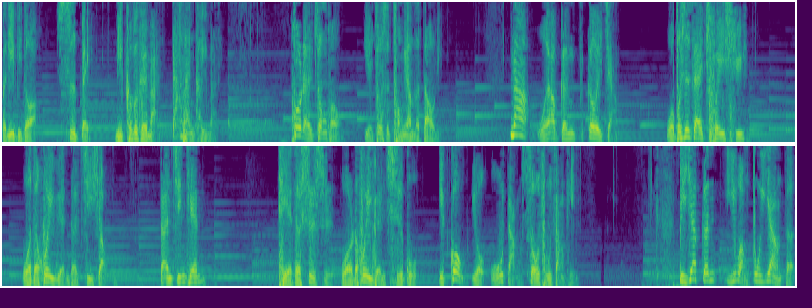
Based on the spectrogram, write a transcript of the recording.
本益比多少？四倍，你可不可以买？当然可以买。后来中红也就是同样的道理。那我要跟各位讲，我不是在吹嘘我的会员的绩效，但今天铁的事实，我的会员持股一共有五档收出涨停，比较跟以往不一样的，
